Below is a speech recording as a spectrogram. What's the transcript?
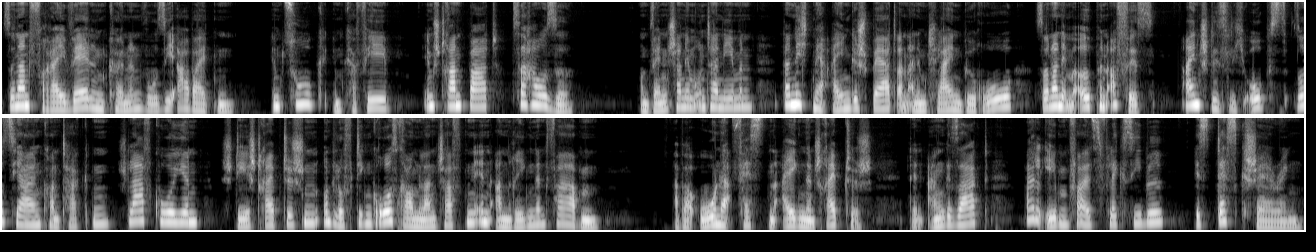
sondern frei wählen können, wo sie arbeiten. Im Zug, im Café, im Strandbad, zu Hause. Und wenn schon im Unternehmen, dann nicht mehr eingesperrt an einem kleinen Büro, sondern im Open Office, einschließlich Obst, sozialen Kontakten, Schlafkojen, Stehschreibtischen und luftigen Großraumlandschaften in anregenden Farben. Aber ohne festen eigenen Schreibtisch, denn angesagt, weil ebenfalls flexibel, ist Desk-Sharing.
